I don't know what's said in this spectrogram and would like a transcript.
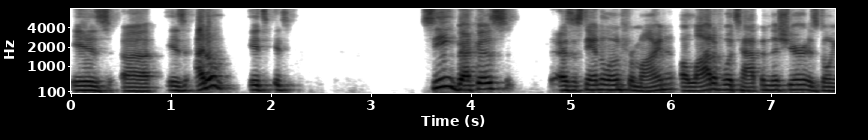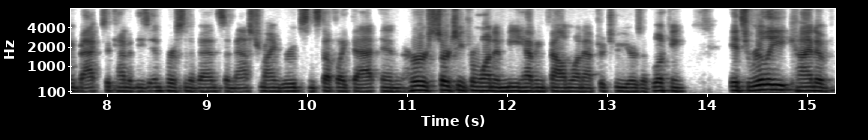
Is uh, is I don't it's it's seeing Becca's as a standalone for mine. A lot of what's happened this year is going back to kind of these in-person events and mastermind groups and stuff like that, and her searching for one and me having found one after two years of looking. It's really kind of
